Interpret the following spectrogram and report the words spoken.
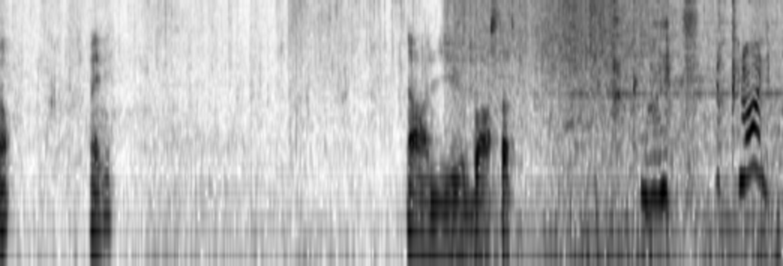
No. Maybe. Oh, you bastard. Come on. Oh, come on.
